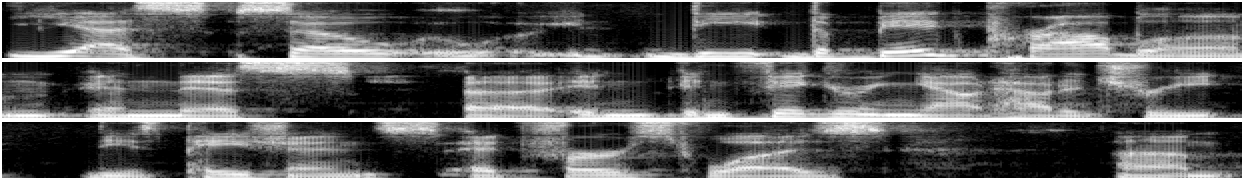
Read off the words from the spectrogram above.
yes. So the the big problem in this uh, in in figuring out how to treat these patients at first was um,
